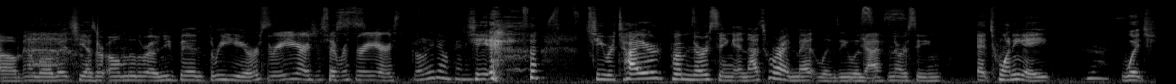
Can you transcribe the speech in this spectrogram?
um, in a little bit. She has her own LuLaRoe. You've been three years. Three years, just, Just- over three years. Go lay down, Penny. She she retired from nursing, and that's where I met Lindsay. Was Yes. nursing at 28, which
